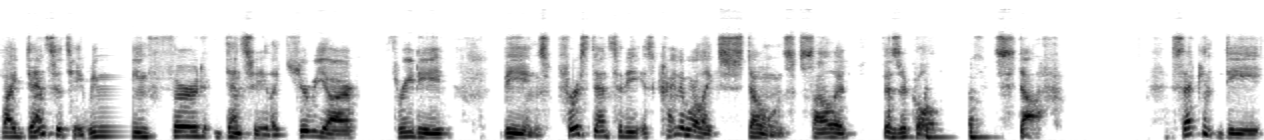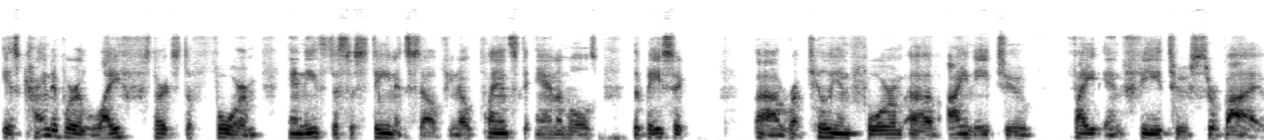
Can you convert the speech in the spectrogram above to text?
By density we mean third density. Like here we are 3d beings. First density is kind of more like stones solid physical stuff Second D is kind of where life starts to form and needs to sustain itself, you know, plants to animals, the basic uh, reptilian form of I need to fight and feed to survive.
